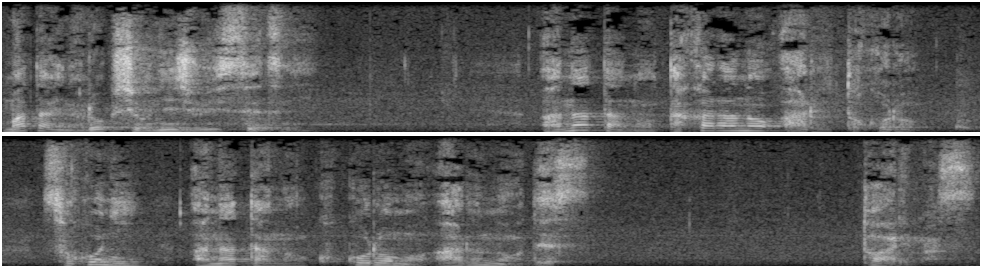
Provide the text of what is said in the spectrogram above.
マタイの6章21節に「あなたの宝のあるところ。そこにあなたの心もあるのです」とあります。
